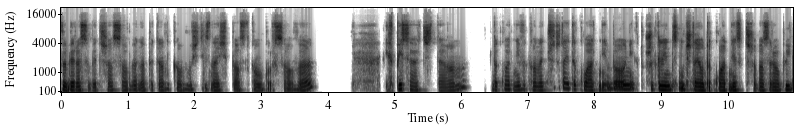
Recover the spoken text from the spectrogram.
Wybiorę sobie trzy osoby na pytanko. Musicie znaleźć post konkursowy i wpisać tam, dokładnie wykonać. Przeczytaj dokładnie, bo niektórzy klienci nie czytają dokładnie, co trzeba zrobić.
